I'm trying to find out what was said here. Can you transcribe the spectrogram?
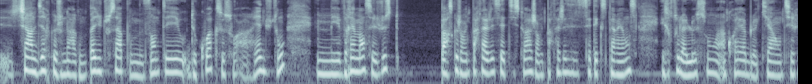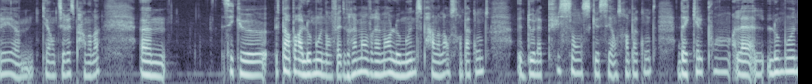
je tiens à le dire que je ne raconte pas du tout ça pour me vanter de quoi que ce soit, rien du tout. Mais vraiment, c'est juste parce que j'ai envie de partager cette histoire, j'ai envie de partager cette expérience et surtout la leçon incroyable qui a en tiré, euh, qui a en tiré ce. Euh, c'est que par rapport à l'aumône en fait, vraiment vraiment l'aumône, subhanallah, on se rend pas compte de la puissance que c'est, on se rend pas compte d'à quel point l'aumône,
